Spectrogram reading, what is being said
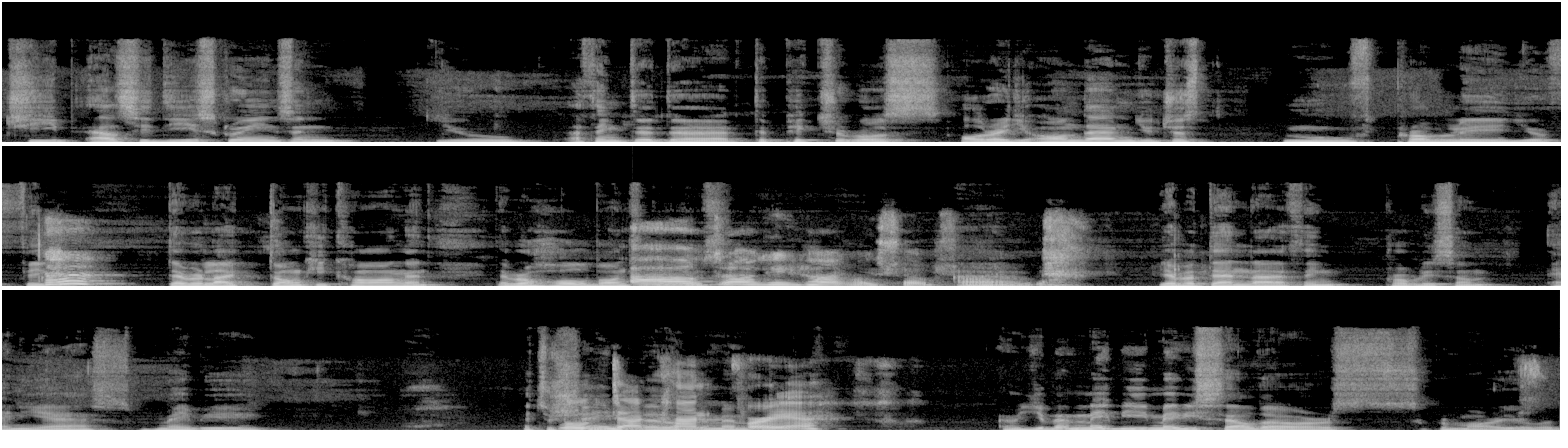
cheap LCD screens, and you I think the the the picture was already on them. You just moved probably your finger. They were like Donkey Kong, and there were a whole bunch of Oh, Donkey Kong was so fun. Uh, yeah, but then I think probably some NES, maybe. It's a Little shame Duck Hunt for you. I mean, maybe maybe Zelda or Super Mario, but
